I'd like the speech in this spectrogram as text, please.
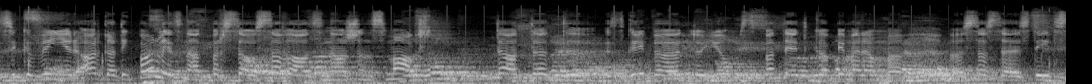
cik viņa ir ārkārtīgi pārliecināta par savu savādzināšanas mākslu. Tā tad es gribētu jums pateikt, ka, piemēram, sasaistītas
